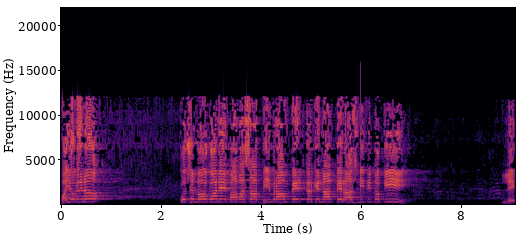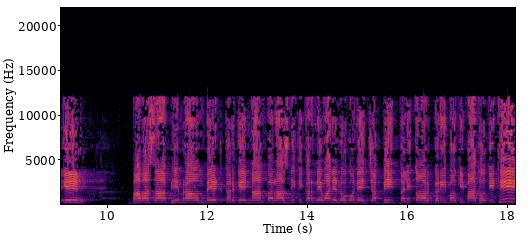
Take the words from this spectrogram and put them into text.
भाइयों बहनों, कुछ लोगों ने बाबा साहब भीमराव अंबेडकर के नाम पे राजनीति तो की, लेकिन बाबा साहब भीमराव अंबेडकर के नाम पर राजनीति करने वाले लोगों ने जब भी दलितों और गरीबों की बात होती थी,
